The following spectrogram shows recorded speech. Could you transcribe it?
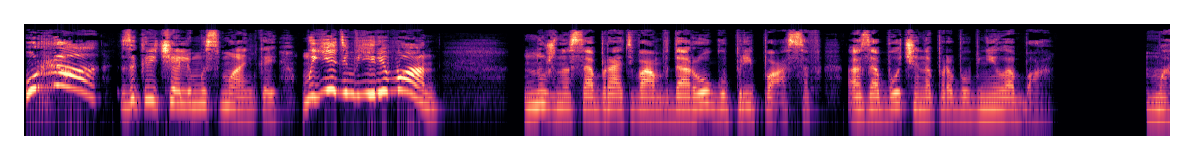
«Ура!» — закричали мы с Манькой. «Мы едем в Ереван!» «Нужно собрать вам в дорогу припасов», — озабоченно пробубнила Ба. «Ма,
